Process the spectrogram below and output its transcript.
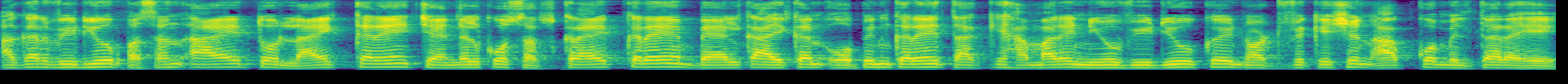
अगर वीडियो पसंद आए तो लाइक करें, चैनल को सब्सक्राइब करें, बेल का आइकन ओपन करें ताकि हमारे न्यू वीडियो के नोटिफिकेशन आपको मिलता रहे।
